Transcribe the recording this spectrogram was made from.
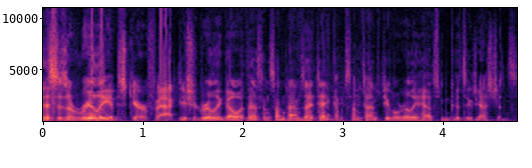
This is a really obscure fact. You should really go with this." And sometimes I take them. Sometimes people really have some good suggestions.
